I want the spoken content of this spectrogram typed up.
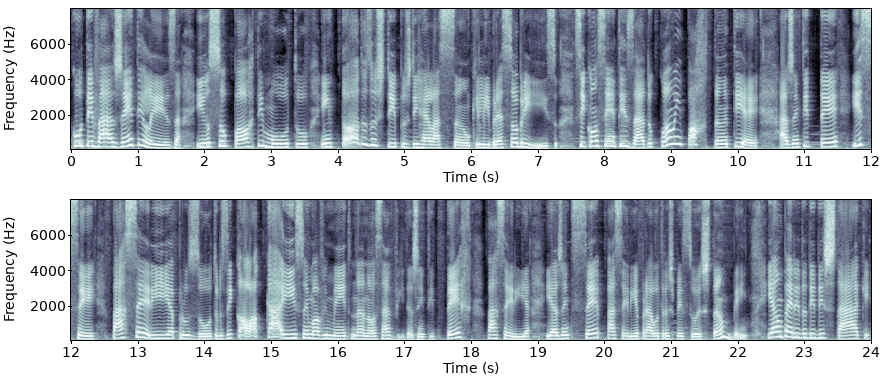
Cultivar a gentileza e o suporte mútuo em todos os tipos de relação, que Libra é sobre isso. Se conscientizar do quão importante é a gente ter e ser parceria para os outros e colocar isso em movimento na nossa vida. A gente ter parceria e a gente ser parceria para outras pessoas também. E é um período de destaque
